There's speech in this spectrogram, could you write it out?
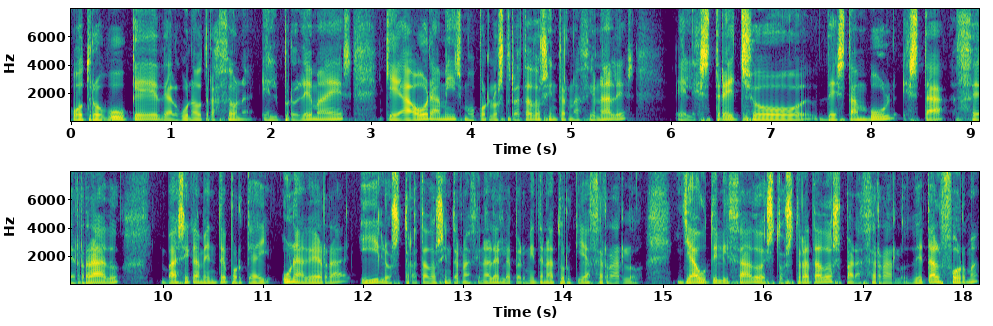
otro buque de alguna otra zona. El problema es que ahora mismo por los tratados internacionales el estrecho de Estambul está cerrado básicamente porque hay una guerra y los tratados internacionales le permiten a Turquía cerrarlo. Ya ha utilizado estos tratados para cerrarlo, de tal forma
